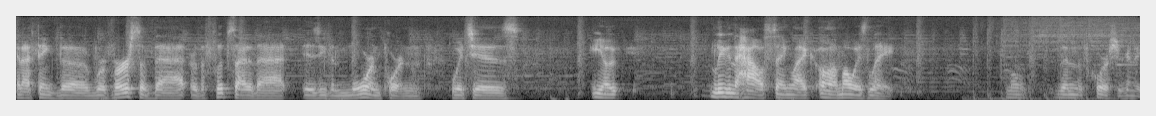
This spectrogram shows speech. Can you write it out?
And I think the reverse of that, or the flip side of that, is even more important, which is, you know, leaving the house saying like, oh, I'm always late. Well, then of course you're going to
